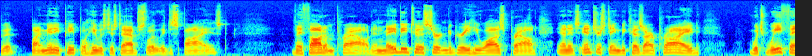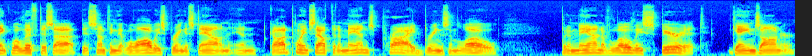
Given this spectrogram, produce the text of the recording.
but by many people he was just absolutely despised. They thought him proud, and maybe to a certain degree he was proud. And it's interesting because our pride, which we think will lift us up, is something that will always bring us down. And God points out that a man's pride brings him low, but a man of lowly spirit gains honor.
